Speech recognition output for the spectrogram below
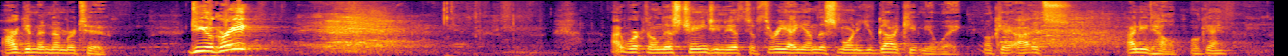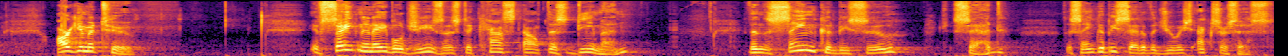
Argument number two. Do you agree? I worked on this, changing it to 3 a.m. this morning. You've got to keep me awake. Okay, I, it's, I need help. Okay. Argument two. If Satan enabled Jesus to cast out this demon, then the same could be said. The same could be said of the Jewish exorcist.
